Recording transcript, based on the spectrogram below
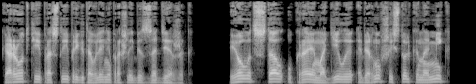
Короткие простые приготовления прошли без задержек, и овод встал у края могилы, обернувшись только на миг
